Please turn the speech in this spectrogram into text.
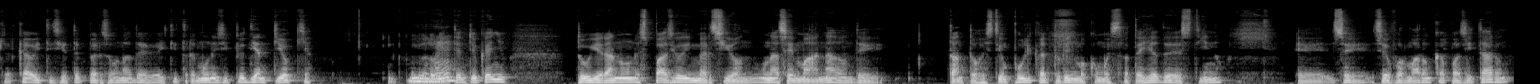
cerca de 27 personas de 23 municipios de Antioquia, incluido el oriente antioqueño, tuvieran un espacio de inmersión, una semana donde tanto gestión pública del turismo como estrategias de destino eh, se, se, formaron, capacitaron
